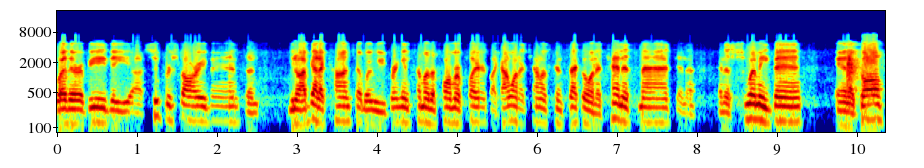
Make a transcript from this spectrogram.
whether it be the uh, superstar events and you know I've got a concept where we bring in some of the former players. Like I want to challenge Canseco in a tennis match and a and a swim event and a golf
